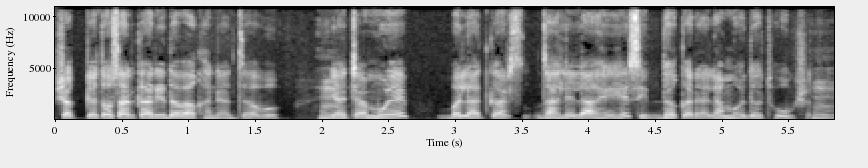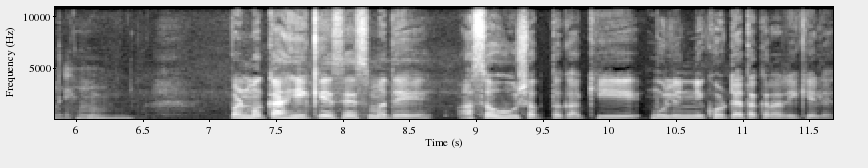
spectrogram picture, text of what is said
शक्यतो सरकारी दवाखान्यात जावं. याच्यामुळे बलात्कार झालेला आहे हे सिद्ध करायला मदत होऊ शकते. पण मग काही केसेसमध्ये असं होऊ शकतं का की मुलींनी खोट्या तक्रारी केल्यात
